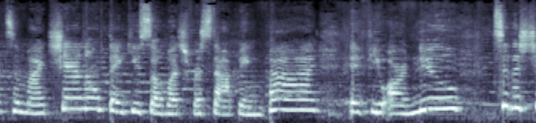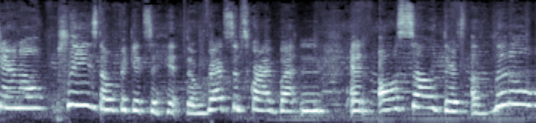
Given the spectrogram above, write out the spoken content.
back to my channel. Thank you so much for stopping by. If you are new to this channel, please don't forget to hit the red subscribe button. And also, there's a little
